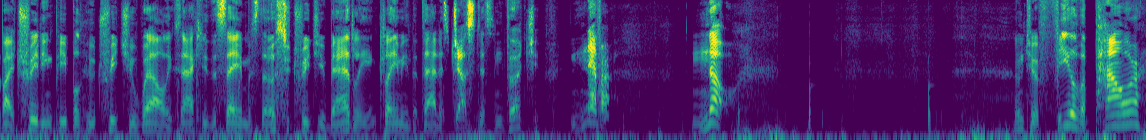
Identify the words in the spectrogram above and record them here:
by treating people who treat you well exactly the same as those who treat you badly and claiming that that is justice and virtue. Never! No! Don't you feel the power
